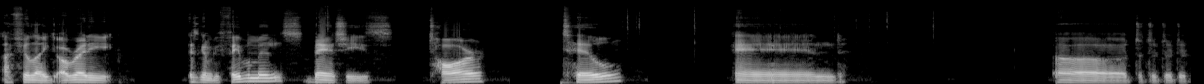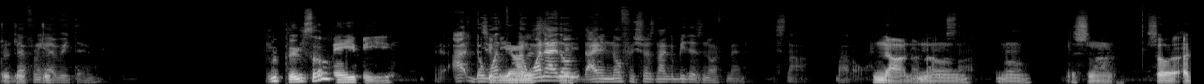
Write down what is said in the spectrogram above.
I feel like already it's gonna be Fabelmans, Banshees, Tar, Till, and uh Definitely everything. You think so? maybe. I, the To one, be the one I don't, maybe. I know for sure is not gonna be this Northman. It's not at all. No, no, no, It's No. not. No. it's not. So I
